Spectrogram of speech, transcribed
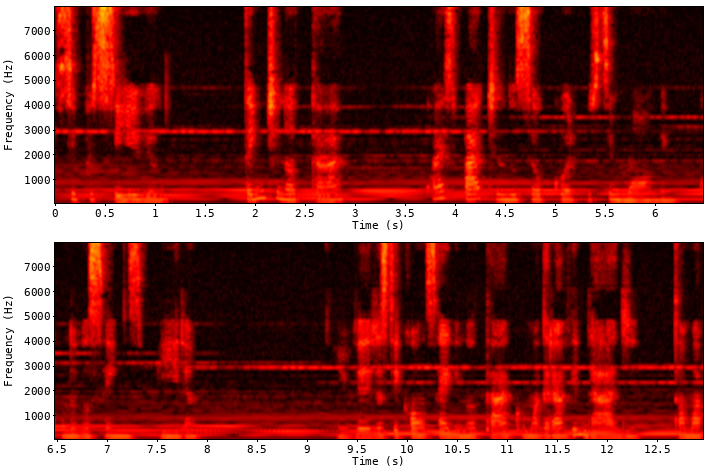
Se possível, tente notar quais partes do seu corpo se movem quando você inspira e veja se consegue notar como a gravidade toma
